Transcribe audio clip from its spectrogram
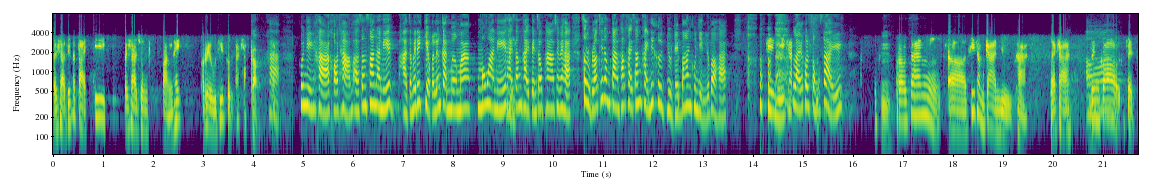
ประชาธิปไตยที่ประชาชนฝังให้เร็วที่สุดอะค่ะครับ ค่ะ คุณหญิงคะขอถามเอ่อสั้นๆ อันนี้อาจจะไม่ได้เกี่ยวกับเรื่องการเมืองมาก เมื่อวานนี้ไทยสร้างไทยเป็นเจ้าภาพใช่ไหมคะสรุปแล้วที่ทำการพักไทยสร้างไทยนี่คืออยู่ในบ้านคุณหญิงหรือเปล่าคะคืออย่างนี้ค่ะหลายคนสงสัยอืมเราสร้างเอ่อที่ทำการอยู่ค่ะนะคะอ๋อซึ่งก็เสร็จไป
